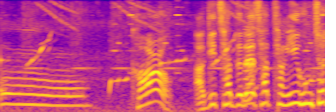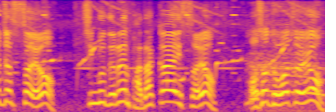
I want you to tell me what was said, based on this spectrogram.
오. 카л, 아기 차들의 사탕이 훔쳐졌어요. 친구들은 바닷가에 있어요. 어서 도와줘요.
